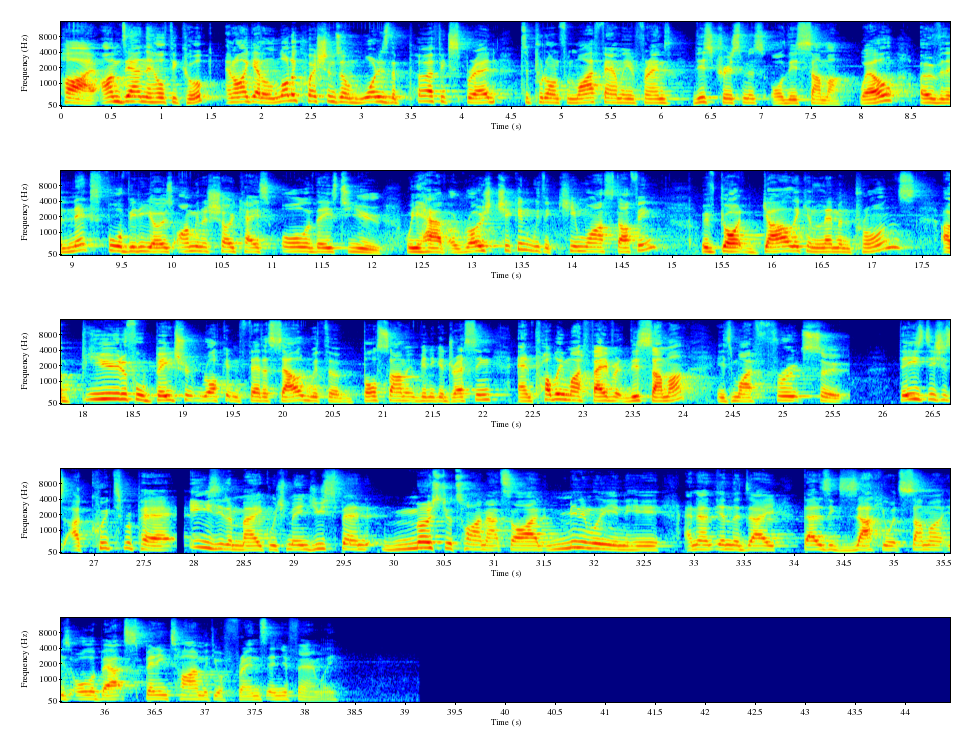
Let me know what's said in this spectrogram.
Hi, I'm Dan the Healthy Cook, and I get a lot of questions on what is the perfect spread to put on for my family and friends this Christmas or this summer. Well, over the next four videos, I'm gonna showcase all of these to you. We have a roast chicken with a quinoa stuffing, we've got garlic and lemon prawns, a beautiful beetroot rocket and feta salad with a balsamic vinegar dressing, and probably my favorite this summer is my fruit soup. These dishes are quick to prepare, easy to make, which means you spend most of your time outside, minimally in here, and at the end of the day, that is exactly what summer is all about, spending time with your friends and your family.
